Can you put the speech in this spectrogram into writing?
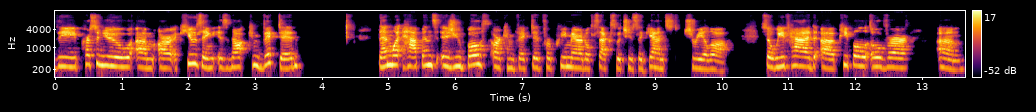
the person you um, are accusing is not convicted then what happens is you both are convicted for premarital sex, which is against Sharia law. So we've had uh, people over um,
